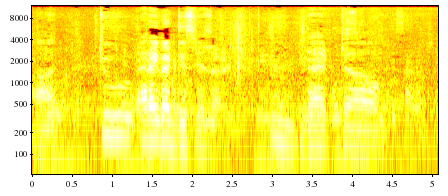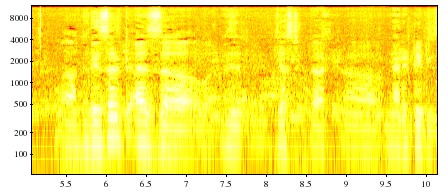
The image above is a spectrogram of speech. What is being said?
uh, to arrive at this result. That uh, uh, the result, as uh, just uh, uh, narrated you,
